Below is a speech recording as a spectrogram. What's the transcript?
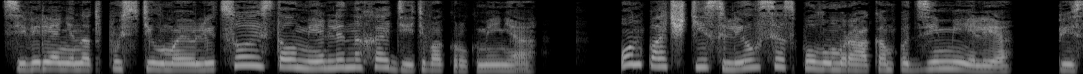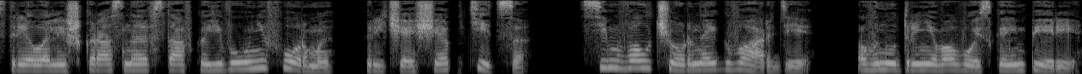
Северянин отпустил мое лицо и стал медленно ходить вокруг меня. Он почти слился с полумраком подземелья. Пестрела лишь красная вставка его униформы, кричащая птица, символ черной гвардии, внутреннего войска империи.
